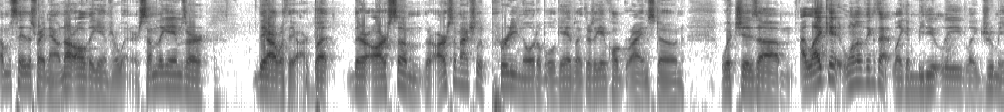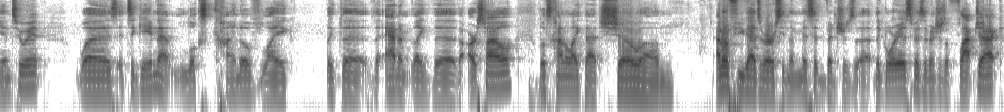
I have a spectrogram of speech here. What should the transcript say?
I'm gonna say this right now. Not all the games are winners. Some of the games are, they are what they are. But there are some there are some actually pretty notable games. Like there's a game called Grindstone, which is um I like it. One of the things that like immediately like drew me into it was it's a game that looks kind of like like the the anim like the the art style looks kind of like that show. Um, I don't know if you guys have ever seen the Misadventures, uh, the Glorious Misadventures of Flapjack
